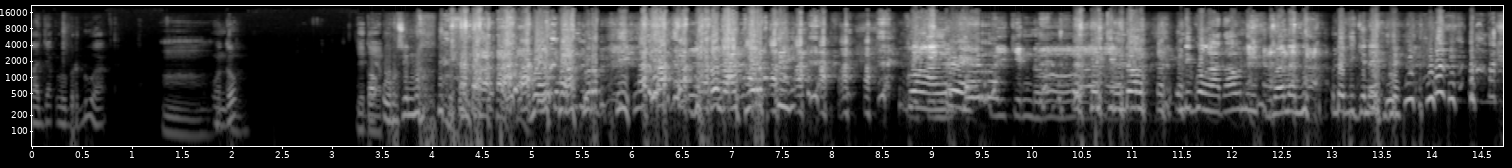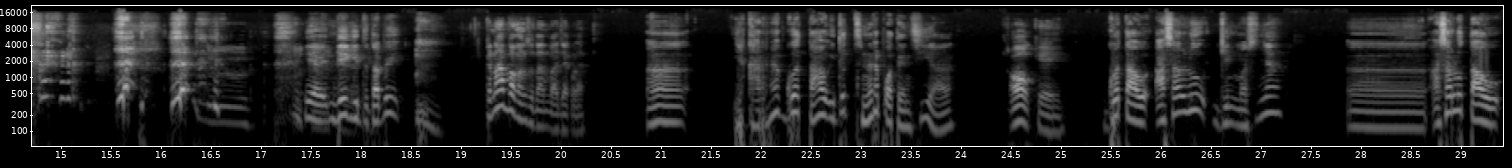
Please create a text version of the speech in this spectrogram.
ngajak lu berdua. Hmm. Untuk Jadi Tok apa? urusin dong. gue nggak ngerti. Gue nggak ngerti. Gue nggak bikin, ngerti. bikin dong. Bikin dong. Ini gue nggak tahu nih gimana nih. Udah bikin aja. ya dia gitu tapi kenapa konsultan pajak lah? eh ya karena gue tahu itu sebenarnya potensial. Oke. Gue tahu asal lu gin maksudnya eh asal lu tahu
